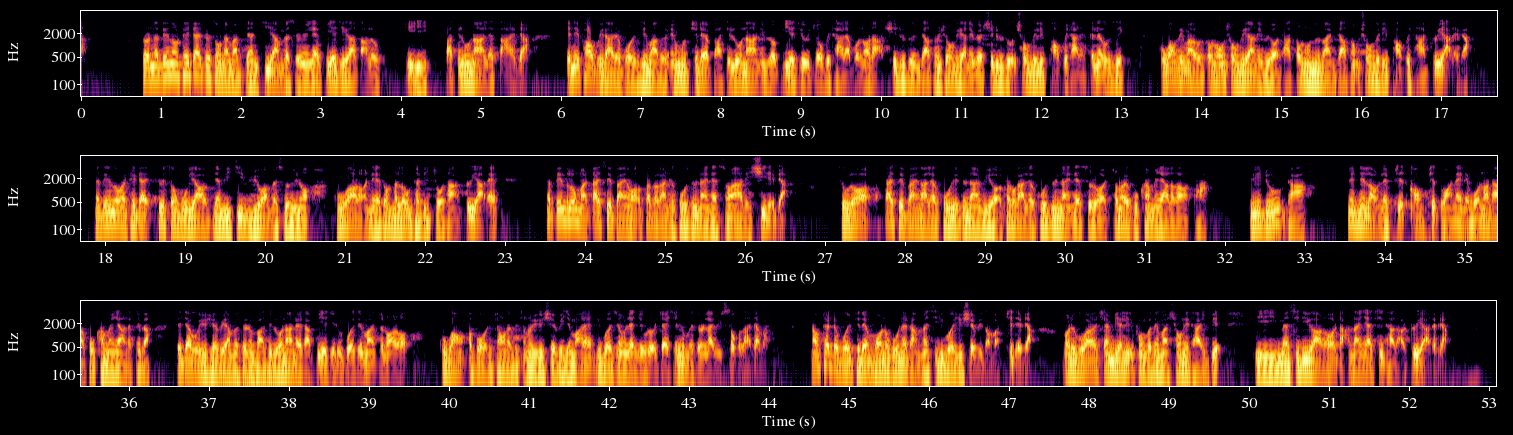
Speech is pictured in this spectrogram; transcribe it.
ဆိုတော့နှစ်သင်းလုံးထိပ်တိုက်တွေ့ဆုံတိုင်းမှာပြန်ကြည့်ရမယ်ဆိုရင်လည်း PSG ကတာလို့ဒီဘာစီလိုနာကလည်းတာတယ်ဗျယနေ့ဖောက်ပေးထားတဲ့ပေါ်လစီမှာဆိုအင်္ဂုဖြစ်တဲ့ဘာစီလိုနာကနေပြီးတော့ PSG ကိုကြောပေးထားတယ်ပေါ့နော်ဒါရှေ့တူဆိုရင်ပြဆုံးရှုံးသေးရနေပြီးတော့ရှေ့တူဆိုအရှုံးသေးလေးဖောက်ပေးထားတယ်ကနဦးစီကိုပေါင်းသေးမှာဆိုသုံးလုံးအရှုံးသေးရနေပြီးတော့ဒါသုံးလုံးသွင်းတိုင်းပြဆုံးအရှုံးသေးလေးဖောက်ပေးထားတွေ့ရတယ်ဗျ နှစ်သင်းလုံးကထိတ်တိုက်တွေ့ဆုံမှုအရာကိုပြန်ပြီးကြည့်ပြီးပြောရမယ်ဆိုရင်တော့ကိုကတော့အနည်းဆုံးနှလုံးထပ်တိကြော်ထားတွေ့ရတယ်နှစ်သင်းလုံးမှာတိုက်စစ်ပိုင်းရောအဖက်ဘက်ကနေကိုသွင်းနိုင်တဲ့ဆွမ်းအားတွေရှိတယ်ဗျဆိုတော့တိုက်စစ်ပိုင်းကလည်းကိုတွေသွင်းနိုင်ပြီးတော့အဖက်ဘက်ကလည်းကိုသွင်းနိုင်တယ်ဆိုတော့ကျွန်တော်ရဲ့ကိုခံမရလောက်ဒါ3-2ဒါနှစ်နှစ်လောက်လည်းဖြစ်ကောင်းဖြစ်သွားနိုင်တယ်ပေါ့နော်ဒါကိုခံမရလည်းခင်ဗျစက်ကြောက်ကိုရွေးချယ်ပေးရမယ်ဆိုရင်ဘာစီလိုနာနဲ့ဒါ PSG တို့ပွဲစဉ်မှာကျွန်တော်တော့ကိုပေါင်းအပေါ်တကြောင်းလည်းကျွန်တော်ရွေးချယ်ပေးခြင်းပါတယ်ဒီပွဲစဉ်ကိုလည်းညို့လို့အကြိုက်ရှင်းလို့မယ်ဆိုရင်လိုက်ပြီးစော့ကစားကြပါနောက်ထပ်တစ်ပွဲဖြစ်တဲ့မော်နိုကိုနဲ့ဒါမန်စီးတီးပွဲရွေးချယ်ပေးသွားမှာဖြစ်တယ်ဗျ မော်နီဂိုကတော့ချန်ပီယံလိအဖွင့်ပွဲစဉ်မှာရှုံးနေထားပြီးဒီမန်စီးတီးကတော့ဒါအနိုင်ရရှိထားတာတွေ့ရတယ်ဗျ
